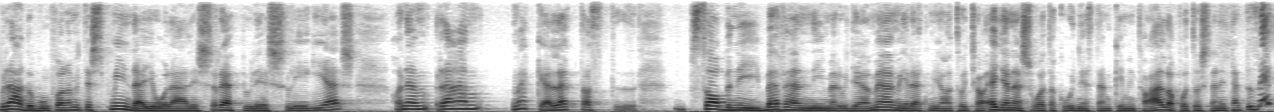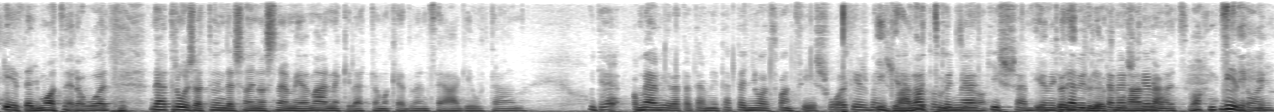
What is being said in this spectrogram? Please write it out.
rádobunk valamit, és minden jól áll, és repül, és légies, hanem rám meg kellett azt szabni, bevenni, mert ugye a melméret miatt, hogyha egyenes volt, akkor úgy néztem ki, mintha állapotos lenni. Tehát az egész egy macera volt. De hát Rózsa Tünde sajnos nem él, már neki lettem a kedvence Ági után. Ugye a melméretet említette, 80 c volt, és be is igen, vállaltad, hogy, hogy mert kisebb igen, műtéten estél Bizony.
